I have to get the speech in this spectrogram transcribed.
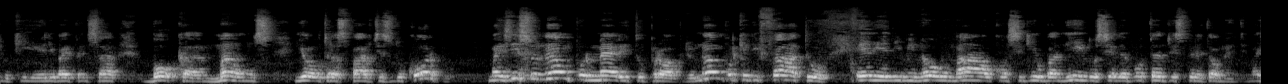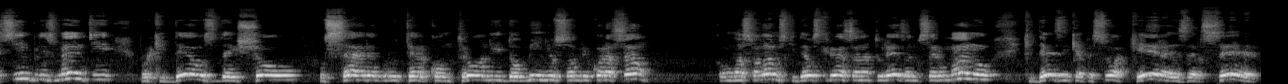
aquilo que ele vai pensar, boca, mãos e outras partes do corpo. Mas isso não por mérito próprio, não porque de fato ele eliminou o mal, conseguiu bani-lo, se elevou tanto espiritualmente, mas simplesmente porque Deus deixou o cérebro ter controle e domínio sobre o coração. Como nós falamos, que Deus criou essa natureza no ser humano, que desde que a pessoa queira exercer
